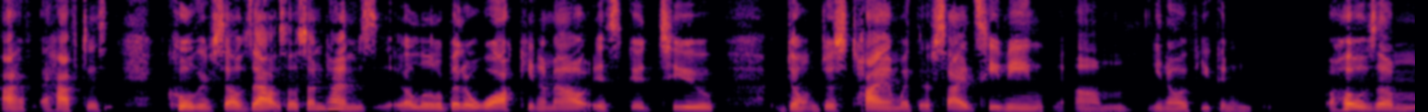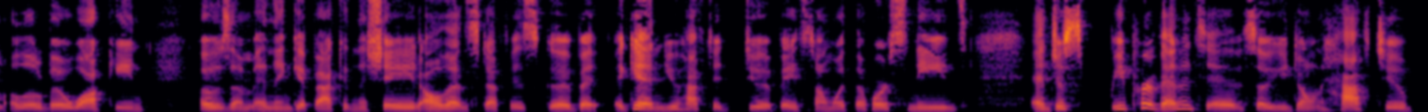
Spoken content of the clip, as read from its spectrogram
have to cool themselves out. So sometimes a little bit of walking them out is good too. Don't just tie them with their sides heaving. Um, you know, if you can hose them a little bit of walking, hose them, and then get back in the shade, all that stuff is good. But again, you have to do it based on what the horse needs and just be preventative so you don't have to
